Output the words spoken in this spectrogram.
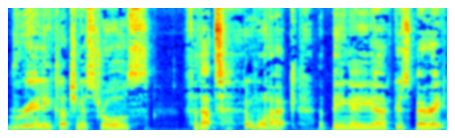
really clutching at straws for that work at being a uh, gooseberry.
